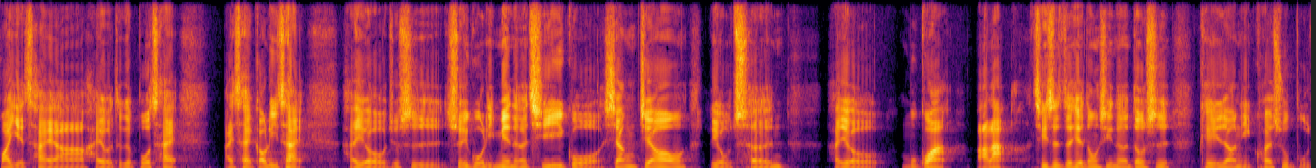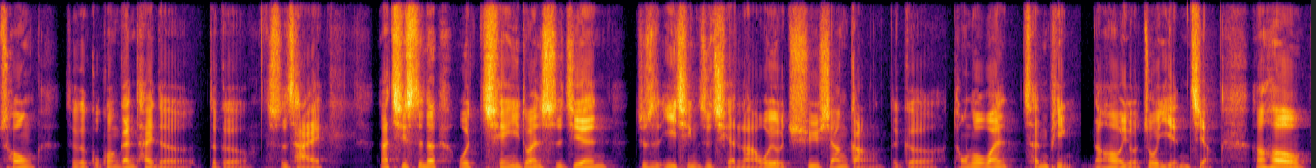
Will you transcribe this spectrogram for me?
花椰菜啊，还有这个菠菜、白菜、高丽菜，还有就是水果里面呢，奇异果、香蕉、柳橙，还有木瓜、芭辣，其实这些东西呢，都是可以让你快速补充这个谷胱甘肽的这个食材。那其实呢，我前一段时间就是疫情之前啦，我有去香港这个铜锣湾成品，然后有做演讲，然后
